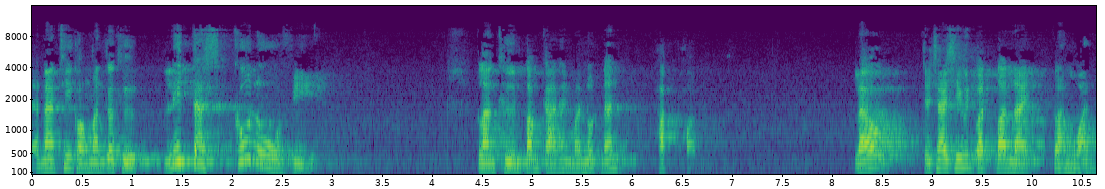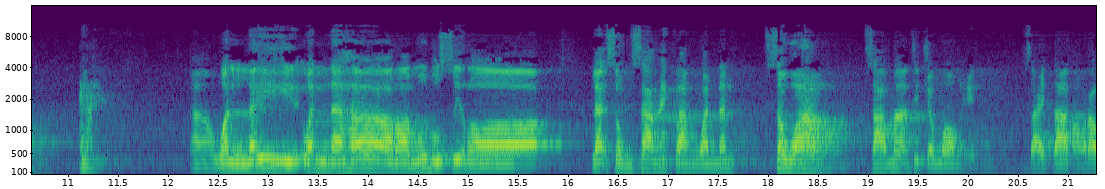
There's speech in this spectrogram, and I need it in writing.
แต่หน้าที่ของมันก็คือ ลิตัสกุนูฟีกลางคืนต้องการให้มนุษย์นั้น พักผ่อน แล้วจะใช้ชีวิตวัดตอนไหน กลางวันวันไลวันนาฮารมุบุซิรอ และทรงสร้างให้กลางวันนั้น สว่างสามารถที่จะมองเห็น สายตาของเรา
